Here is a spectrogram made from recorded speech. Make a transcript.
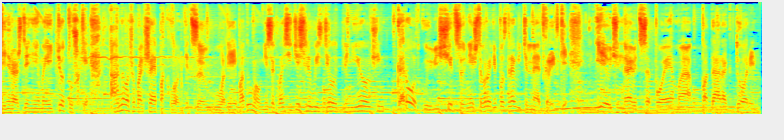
день рождения моей тетушки, а она ваша большая поклонница. Вот я и подумал, не согласитесь ли вы сделать для нее очень короткую вещицу, нечто вроде поздравительной открытки. Ей очень нравится поэма «Подарок Дорин».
